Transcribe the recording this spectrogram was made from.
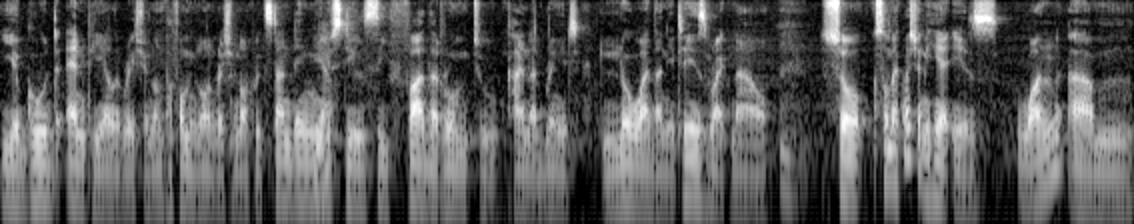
your good NPL ratio, non-performing loan ratio notwithstanding, Yeah. you still see further room to kind of bring it lower than it is right now. So, so my question here is, one, um,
